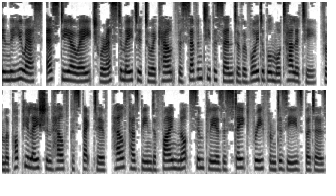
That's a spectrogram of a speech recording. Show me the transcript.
In the U.S., SDOH were estimated to account for 70% of avoidable mortality. From a population health perspective, health has been defined not simply as a state free from disease but as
